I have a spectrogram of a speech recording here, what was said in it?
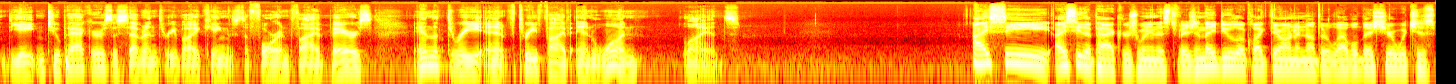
the eight and two Packers, the seven and three Vikings, the four and five Bears, and the three and three five and one Lions. I see I see the Packers winning this division. They do look like they're on another level this year, which is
